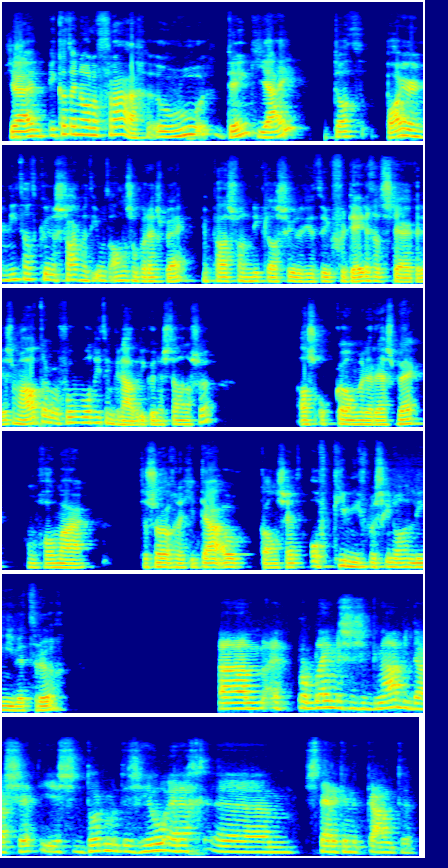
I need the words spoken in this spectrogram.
Ja, en ik had een een vraag. Hoe denk jij dat Bayern niet had kunnen starten met iemand anders op rechtsback? In plaats van Niklas Süle, die natuurlijk verdedigend sterker is. Maar had er bijvoorbeeld niet een Gnabry kunnen staan of zo? Als opkomende rechtsback. Om gewoon maar te zorgen dat je daar ook kans hebt. Of Kimmich misschien nog een linie weer terug. Um, het probleem is als je Gnabry daar zet, is Dortmund is heel erg um, sterk in de counter.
